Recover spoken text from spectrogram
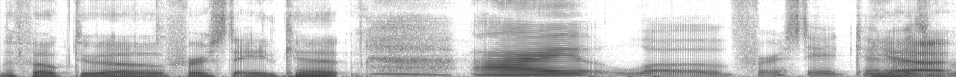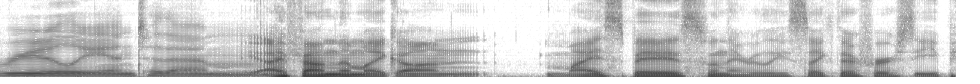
the folk duo First Aid Kit. I love First Aid Kit. I Yeah. was really into them. Yeah, I found them like on MySpace when they released like their first EP.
